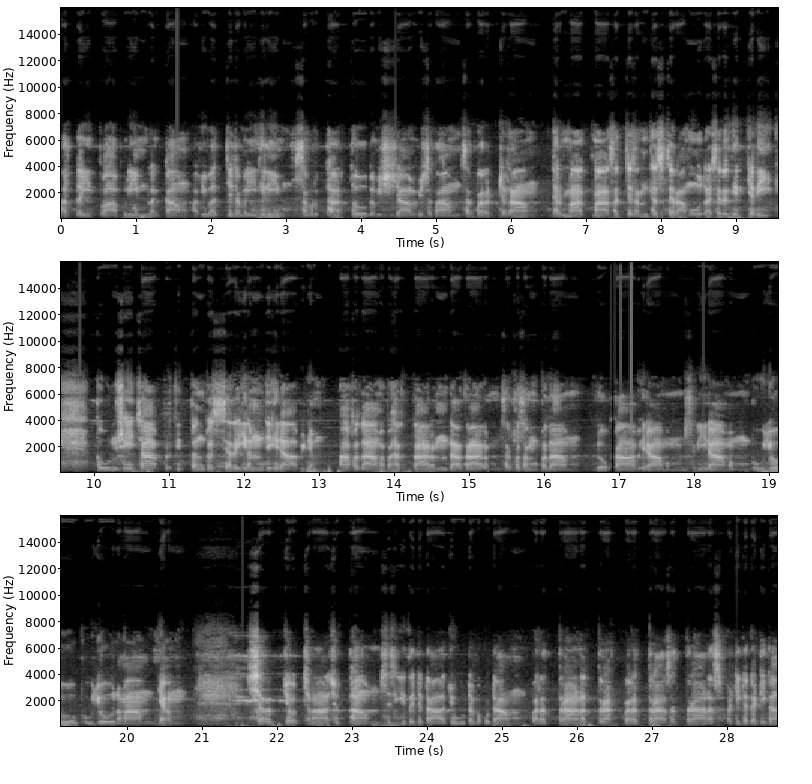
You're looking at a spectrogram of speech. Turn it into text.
అర్దయిత్వా పురీం లంకాం అభివజ్యజ మైథిలీం సమృద్ధార్థో గమిష్యామి విశతాం సర్వరక్షసాం. ధర్మాత్మా సత్యసంధశ్చ రామో దశరథిర్యది. పౌరుషే చ ప్రతిద్వంద్వశరైరం జహిరావిడిం ఆపదామపహర్తారం దాతారం సర్వసంపదాం లోకాభిరామం శ్రీరామం భూయో భూయో నమామ్యహం శరజ్యోత్సనా శుద్ధాం శశీతజటాజూటమకుటాం వరత్రాణత్ర వరత్రాసత్రాణ స్ఫటిక ఘటికా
